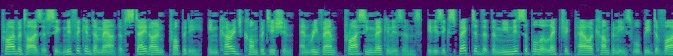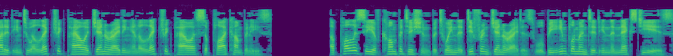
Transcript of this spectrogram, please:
privatize a significant amount of state-owned property, encourage competition, and revamp pricing mechanisms. It is expected that the municipal electric power companies will be divided into electric power generating and electric power supply companies. A policy of competition between the different generators will be implemented in the next years.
